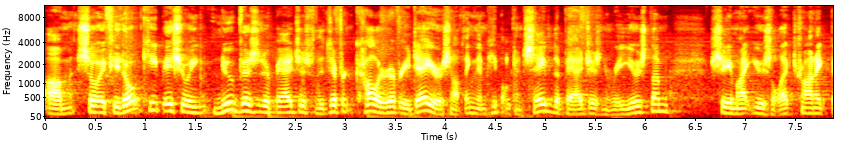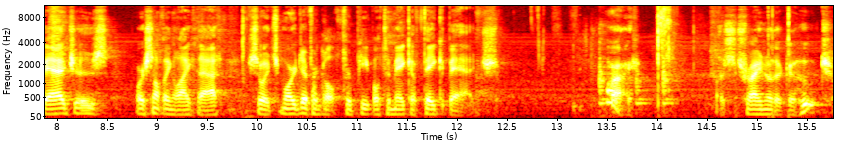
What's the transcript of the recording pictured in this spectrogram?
Um, so if you don't keep issuing new visitor badges with a different color every day or something, then people can save the badges and reuse them. So you might use electronic badges or something like that, so it's more difficult for people to make a fake badge. All right, let's try another Kahoot.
